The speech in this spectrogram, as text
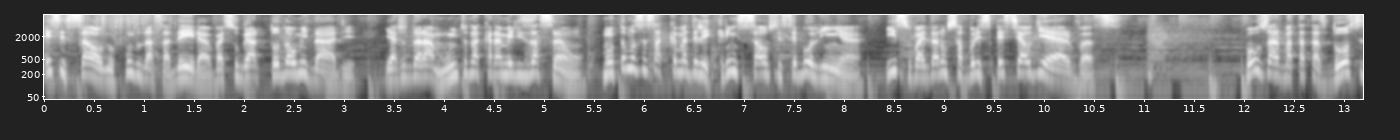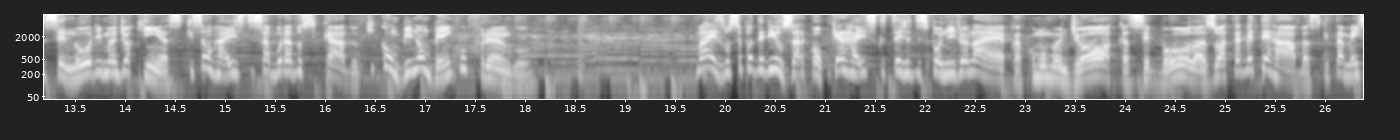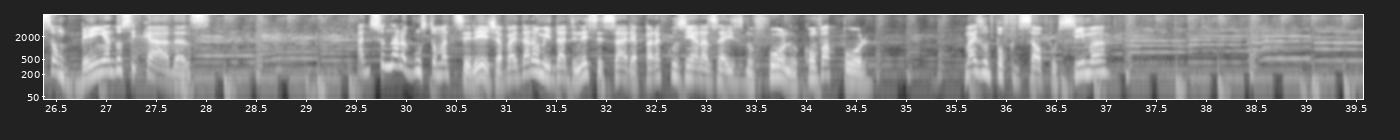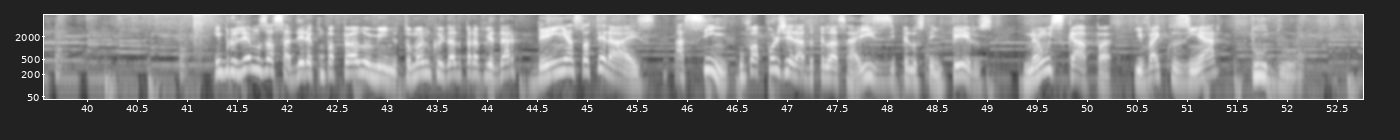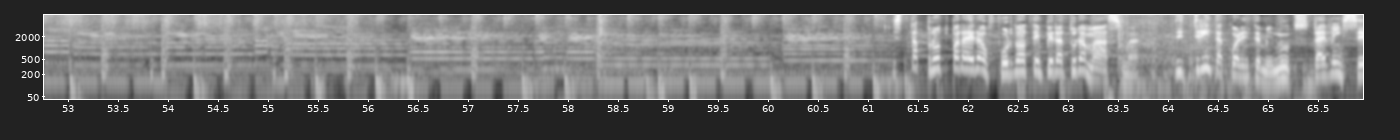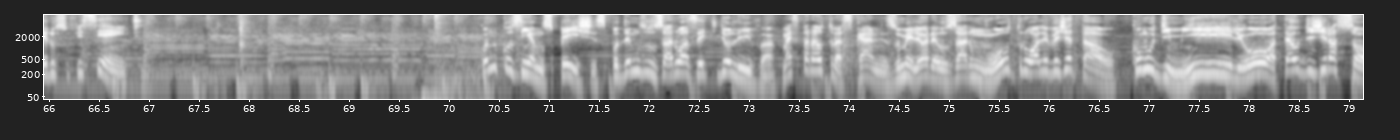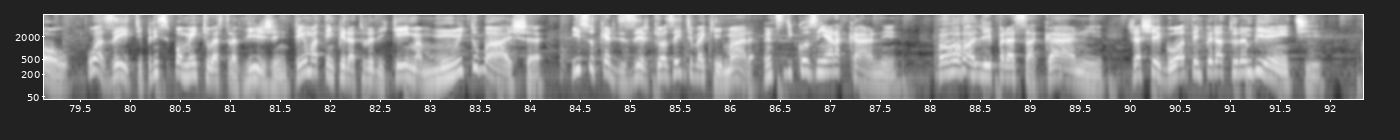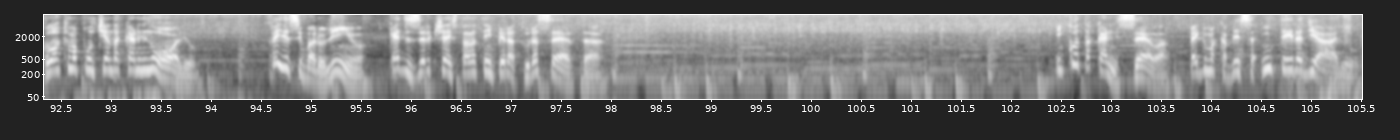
esse sal no fundo da assadeira vai sugar toda a umidade e ajudará muito na caramelização. Montamos essa cama de alecrim, salsa e cebolinha. Isso vai dar um sabor especial de ervas. Vou usar batatas doces, cenoura e mandioquinhas, que são raízes de sabor adocicado, que combinam bem com frango. Mas você poderia usar qualquer raiz que esteja disponível na época, como mandiocas, cebolas ou até beterrabas, que também são bem adocicadas. Adicionar alguns tomates cereja vai dar a umidade necessária para cozinhar as raízes no forno com vapor. Mais um pouco de sal por cima. Embrulhamos a assadeira com papel alumínio, tomando cuidado para vedar bem as laterais. Assim, o vapor gerado pelas raízes e pelos temperos não escapa e vai cozinhar tudo. Está pronto para ir ao forno na temperatura máxima. De 30 a 40 minutos devem ser o suficiente. Quando cozinhamos peixes, podemos usar o azeite de oliva, mas para outras carnes o melhor é usar um outro óleo vegetal, como o de milho ou até o de girassol. O azeite, principalmente o extra virgem, tem uma temperatura de queima muito baixa. Isso quer dizer que o azeite vai queimar antes de cozinhar a carne. Olhe para essa carne, já chegou a temperatura ambiente. Coloque uma pontinha da carne no óleo. Fez esse barulhinho? Quer dizer que já está na temperatura certa. Enquanto a carne sela, pegue uma cabeça inteira de alho.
